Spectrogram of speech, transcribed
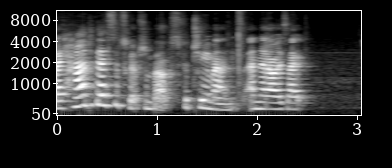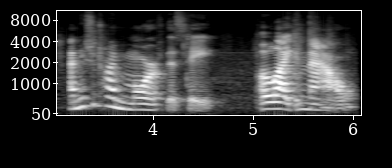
because I had their subscription box for two months and then I was like, I need to try more of this tea, like now.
